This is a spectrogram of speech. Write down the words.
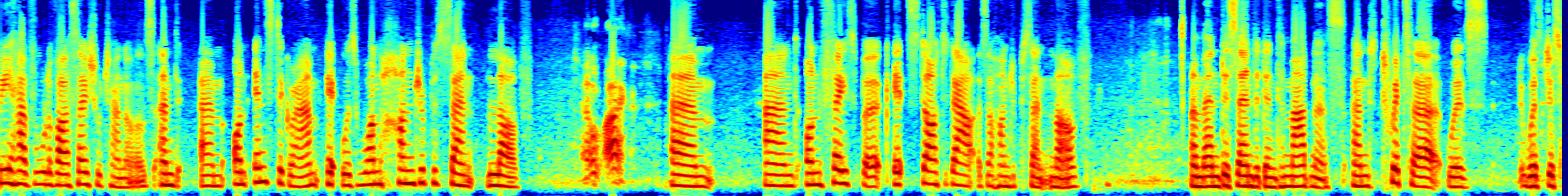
we have all of our social channels and um, on instagram it was 100% love All right. Um, and on Facebook, it started out as 100% love and then descended into madness. And Twitter was was just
